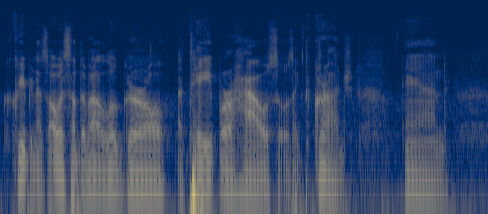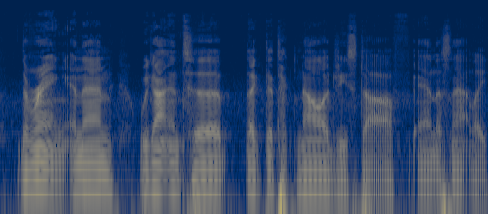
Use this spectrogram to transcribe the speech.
creepiness. Always something about a little girl, a tape, or a house. It was like The Grudge, and The Ring, and then we got into like the technology stuff and this and that, like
